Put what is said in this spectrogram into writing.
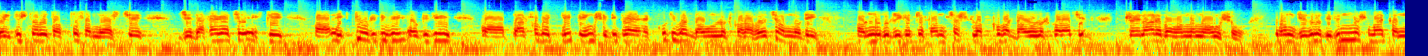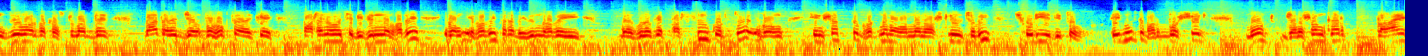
নির্দিষ্টভাবে তথ্য সামনে আসছে যে দেখা গেছে একটি একটি ওটিটি ওটিটি প্ল্যাটফর্মের ক্লিপিং সেটি প্রায় এক কোটি বার ডাউনলোড করা হয়েছে, অন্যটি অন্য দুটির ক্ষেত্রে পঞ্চাশ লক্ষ বার ডাউনলোড করা আছে ট্রেলার এবং অন্যান্য অংশ। এবং যেগুলো বিভিন্ন সময় কনজিউমার বা কাস্টমারদের বা তাদের যে উপভোক্তাদেরকে পাঠানো হয়েছে বিভিন্নভাবে, এবং এভাবেই তারা বিভিন্নভাবে এই গুলোকে পার্সিউ করতো এবং হিংসাত্মক ঘটনা বা অন্যান্য অশ্লীল ছবি ছড়িয়ে দিত। এই মুহূর্তে ভারতবর্ষের মোট জনসংখ্যার প্রায়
